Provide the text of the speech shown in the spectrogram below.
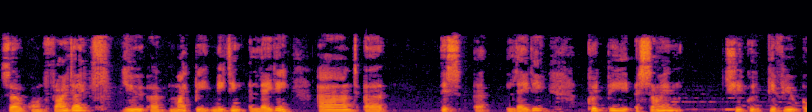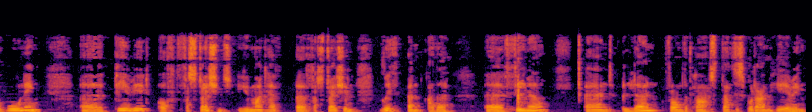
So on Friday, you uh, might be meeting a lady and uh, this uh, lady could be a sign, she could give you a warning, a period of frustrations. You might have a frustration with another uh, female and learn from the past. That is what I'm hearing.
